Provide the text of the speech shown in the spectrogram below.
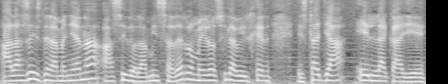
A las 6 de la mañana ha sido la misa de romeros y la Virgen está ya en la calle.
